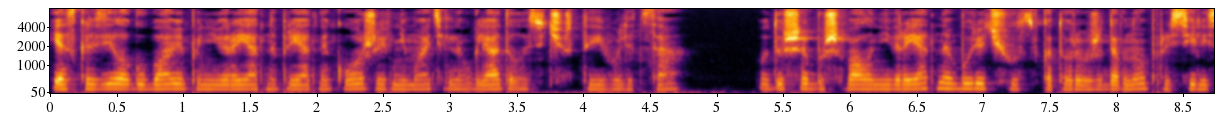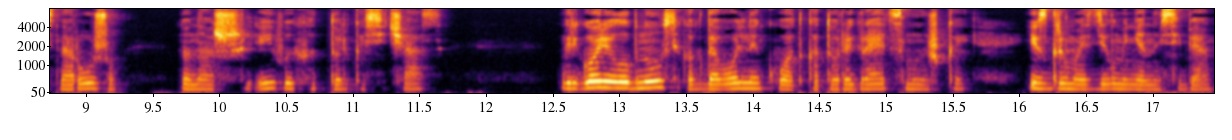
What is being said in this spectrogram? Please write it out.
я скользила губами по невероятно приятной коже и внимательно вглядывалась в черты его лица. В душе бушевала невероятная буря чувств, которые уже давно просились наружу, но нашли выход только сейчас. Григорий улыбнулся, как довольный кот, который играет с мышкой, и взгромоздил меня на себя.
